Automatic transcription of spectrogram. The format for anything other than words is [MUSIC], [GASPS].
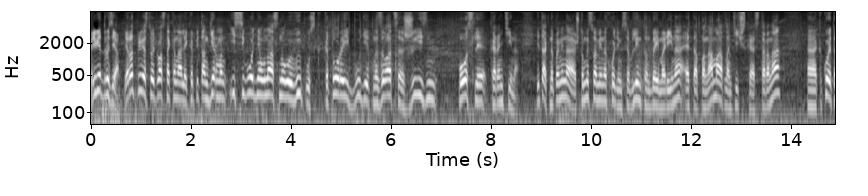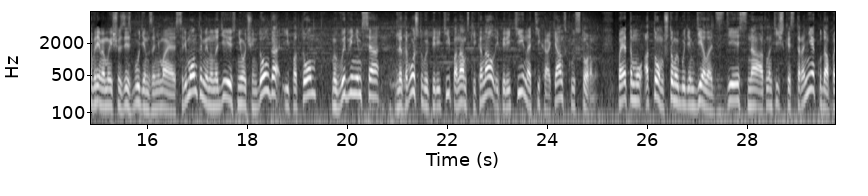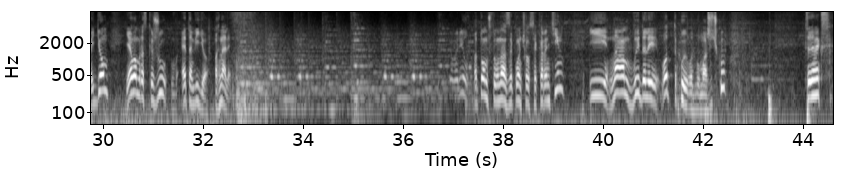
Привет, друзья! Я рад приветствовать вас на канале Капитан Герман. И сегодня у нас новый выпуск, который будет называться «Жизнь после карантина». Итак, напоминаю, что мы с вами находимся в Линтон-Бэй-Марина. Это Панама, Атлантическая сторона. Э, Какое-то время мы еще здесь будем, занимаясь ремонтами, но, надеюсь, не очень долго. И потом мы выдвинемся для того, чтобы перейти Панамский канал и перейти на Тихоокеанскую сторону. Поэтому о том, что мы будем делать здесь, на Атлантической стороне, куда пойдем, я вам расскажу в этом видео. Погнали! Говорил о том, что у нас закончился карантин, и нам выдали вот такую вот бумажечку. Такс.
